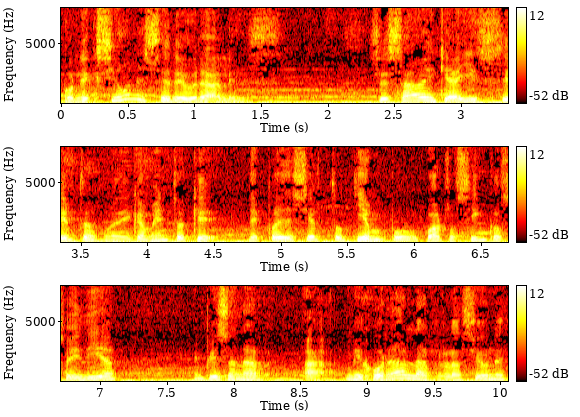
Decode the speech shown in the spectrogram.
conexiones cerebrales. Se sabe que hay ciertos medicamentos que después de cierto tiempo, cuatro, cinco, seis días, empiezan a, a mejorar las relaciones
